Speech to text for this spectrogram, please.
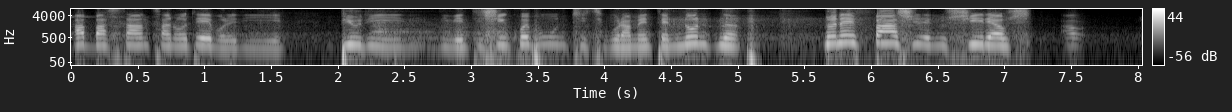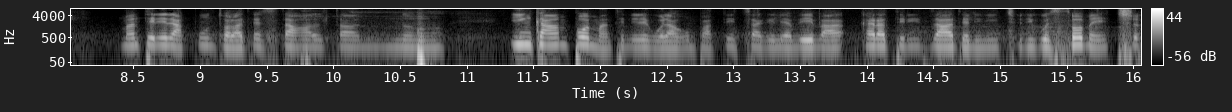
abbastanza notevole di più di, di 25 punti sicuramente non, non è facile riuscire a, a, mantenere appunto la testa alta no in campo e mantenere quella compattezza che li aveva caratterizzati all'inizio di questo match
